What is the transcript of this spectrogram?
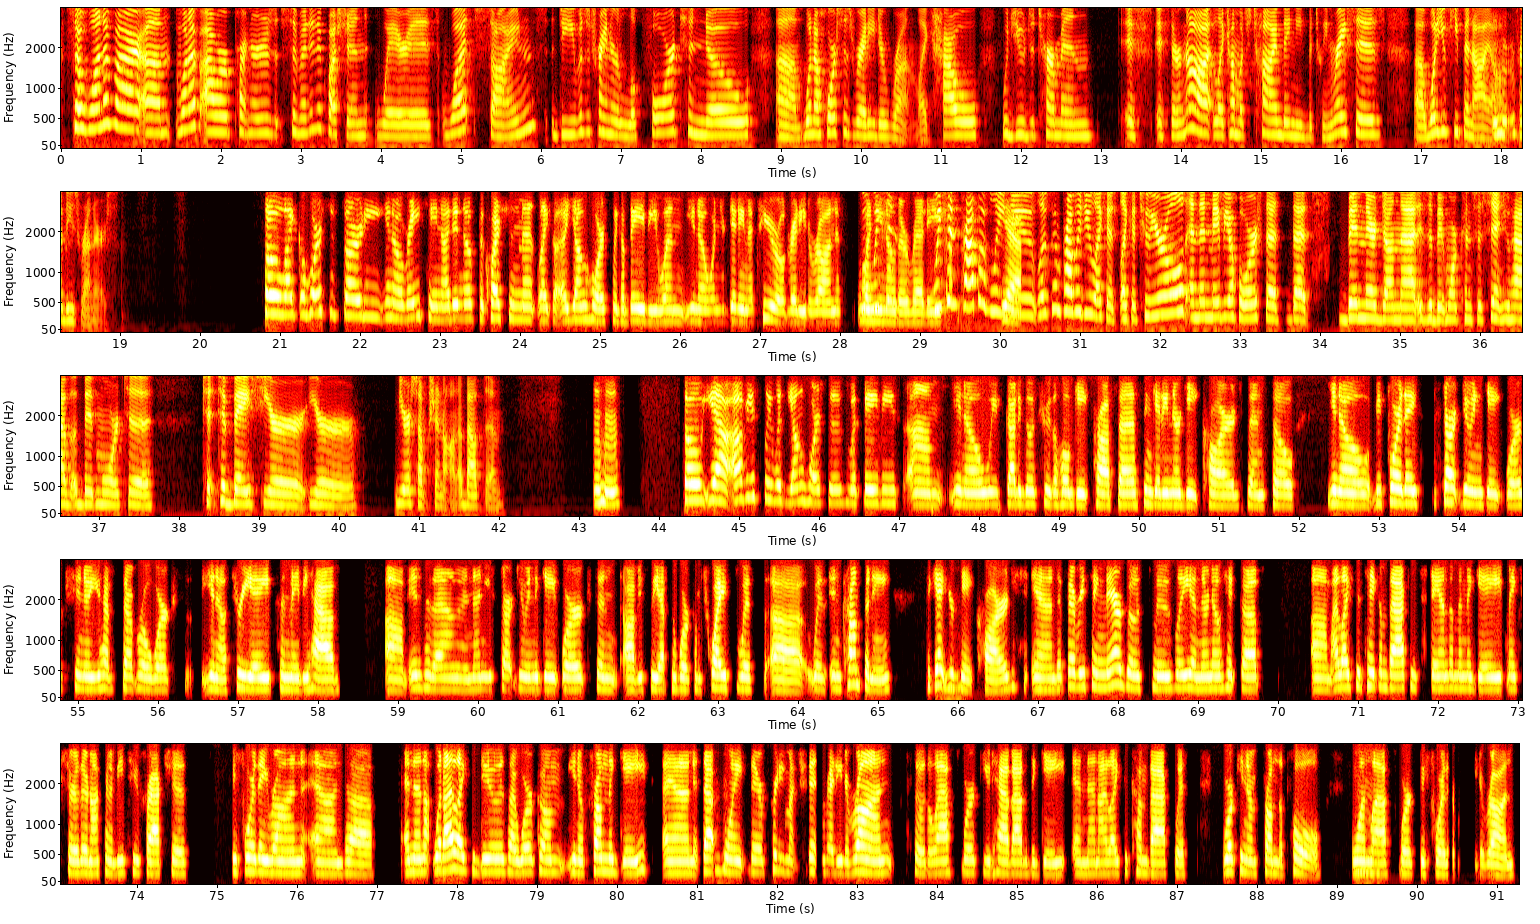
So one of our um one of our partners submitted a question where is what signs do you as a trainer look for to know um when a horse is ready to run? Like how would you determine if if they're not like how much time they need between races? Uh, what do you keep an eye on Mhm. for these runners? So, like a horse that's already, you know, racing. I didn't know if the question meant like a young horse, like a baby, when you know when you're getting a two-year-old ready to run, if Well, when we you know they're ready. We can probably Yeah. do like we can probably do like a like a two year old and then maybe a horse that that's been there done that is a bit more consistent. You have a bit more to to to base your your your assumption on about them. hmm So yeah, obviously with young horses, with babies, um, you know, we've got to go through the whole gate process and getting their gate cards. And so, you know, before they start doing gate works, you know, you have several works, you know, three eights and maybe have um, into them, and then you start doing the gate works, and obviously you have to work them twice with uh, with in company to get your gate card. And if everything there goes smoothly and there are no hiccups um, I like to take them back and stand them in the gate, make sure they're not going to be too fractious before they run. And uh, and then what I like to do is I work them, you know, from the gate. And at that Mhm. point, they're pretty much fit and ready to run. So the last work you'd have out of the gate, and then I like to come back with working them from the pole, one Mhm. last work before they're ready to run.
